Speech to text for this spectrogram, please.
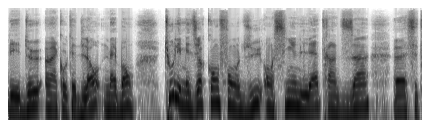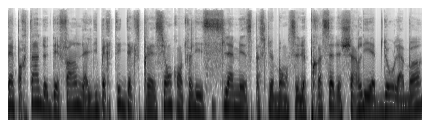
les deux un à côté de l'autre, mais bon, tous les médias confondus ont signé une lettre en disant euh, c'est important de défendre la liberté d'expression contre les islamistes, parce que bon, c'est le procès de Charlie Hebdo là-bas.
